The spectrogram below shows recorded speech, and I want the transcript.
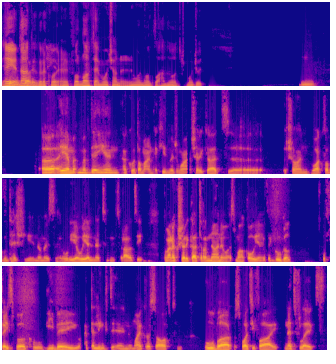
اي لا أقول لك هو يعني for long time هو كان يعني هو الموضوع هذا موجود. امم آه هي مبدئيا أكو طبعا أكيد مجموعة شركات آه شلون واقفة ضد هالشيء إنه ما يصير وهي ويا ال net neutrality طبعا أكو شركات رنانة وأسماء قوية مثل جوجل وفيسبوك و eBay وحتى لينكد ان ومايكروسوفت اوبر وسبوتيفاي نتفليكس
